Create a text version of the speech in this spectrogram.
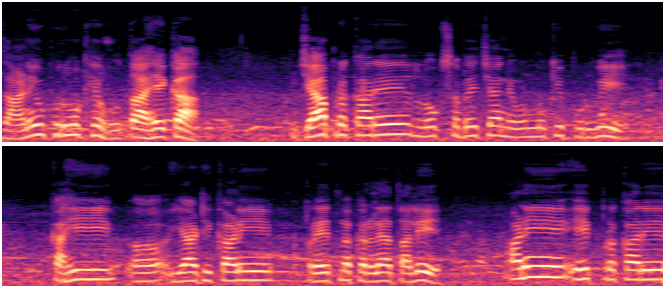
जाणीवपूर्वक हे होत आहे का? ज्या प्रकारे लोकसभेच्या निवडणुकीपूर्वी काही या ठिकाणी प्रयत्न करण्यात आले आणि एक प्रकारे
